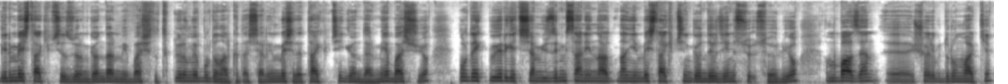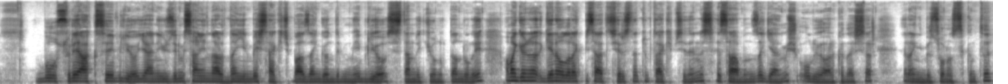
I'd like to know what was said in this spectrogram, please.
25 takipçi yazıyorum. Göndermeyi başladı tıklıyorum ve buradan arkadaşlar 25 adet takipçiyi göndermeye başlıyor. Burada ek bir uyarı geçeceğim. 120 saniyenin ardından 25 takipçinin göndereceğini söylüyor. Ama bazen e, şöyle bir durum var ki bu süre aksayabiliyor. Yani 120 saniyenin ardından 25 takipçi bazen gönderilmeyebiliyor sistemdeki yoğunluktan dolayı. Ama genel olarak bir saat içerisinde tüm takipçileriniz hesabınıza gelmiş oluyor arkadaşlar. Herhangi bir sorun sıkıntı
